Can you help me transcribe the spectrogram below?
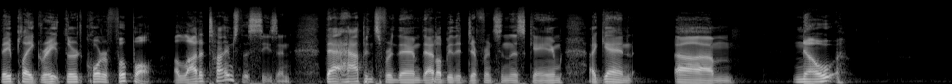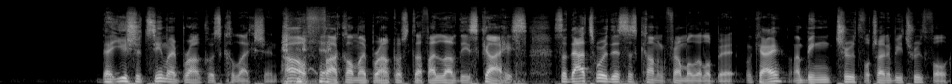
They play great third quarter football a lot of times this season. That happens for them. That'll be the difference in this game. Again, um, no that you should see my Broncos collection. Oh, fuck all my Broncos stuff. I love these guys. So that's where this is coming from a little bit. Okay. I'm being truthful, trying to be truthful.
